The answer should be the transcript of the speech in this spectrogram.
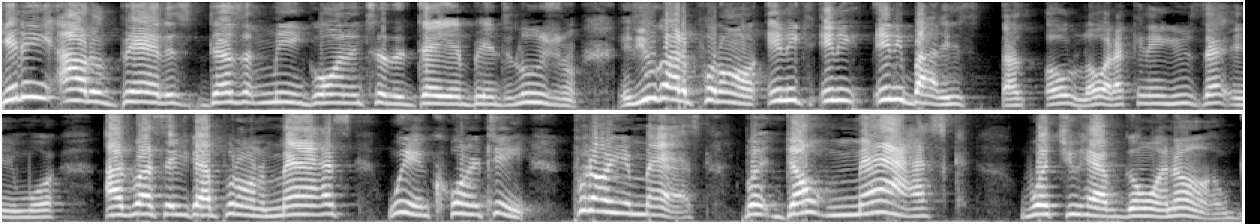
Getting out of bed is, doesn't mean going into the day and being delusional. If you got to put on any any anybody's, uh, oh Lord, I can't even use that anymore. I was about to say you got to put on a mask. We're in quarantine. Put on your mask, but don't mask what you have going on.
